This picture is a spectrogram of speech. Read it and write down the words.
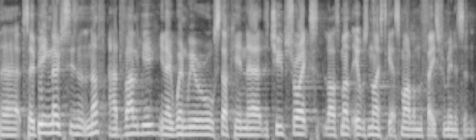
uh, so being noticed isn't enough. Add value. You know, when we were all stuck in uh, the tube strikes last month, it was nice to get a smile on the face from Innocent.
